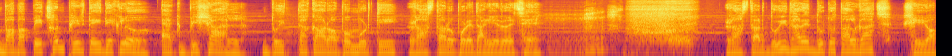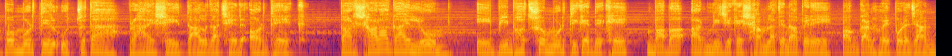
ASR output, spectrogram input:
বাবা পেছন ফিরতেই দেখল, এক বিশাল দৈত্যাকার অপমূর্তি রাস্তার ওপরে দাঁড়িয়ে রয়েছে। রাস্তার দুই ধারে দুটো তালগাছ, সেই অপমূর্তির উচ্চতা প্রায় সেই তালগাছের অর্ধেক। তার সারা গায়ে লোম, এই বিভৎস মূর্তিকে দেখে বাবা আর নিজেকে সামলাতে না পেরে অজ্ঞান হয়ে পড়ে যান।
